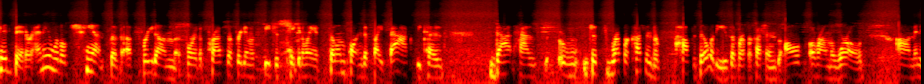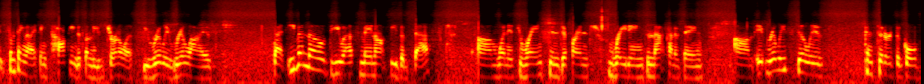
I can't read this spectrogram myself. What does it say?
tidbit or any little chance of, of freedom for the press or freedom of speech is taken away, it's so important to fight back because that has just repercussions or possibilities of repercussions all around the world. Um, and it's something that I think talking to some of these journalists, you really realize that even though the U.S. may not be the best um, when it's ranked in different ratings and that kind of thing, um, it really still is considered the gold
